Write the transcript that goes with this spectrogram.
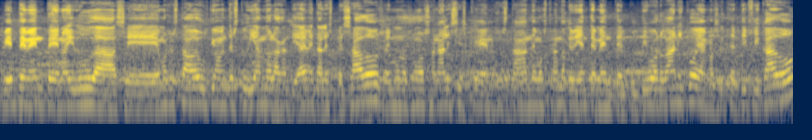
Evidentemente, no hay dudas. eh, hemos estado últimamente estudiando la cantidad de metales pesados. Hay unos nuevos análisis que nos están demostrando que, evidentemente, el cultivo orgánico y además el certificado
